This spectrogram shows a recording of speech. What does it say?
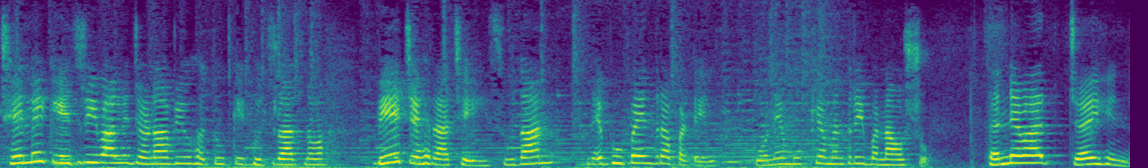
છેલ્લે કેજરીવાલે જણાવ્યું હતું કે ગુજરાતના બે ચહેરા છે ઈસુદાન અને ભૂપેન્દ્ર પટેલ. કોને મુખ્યમંત્રી બનાવશો? ધન્યવાદ જય હિન્દ.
